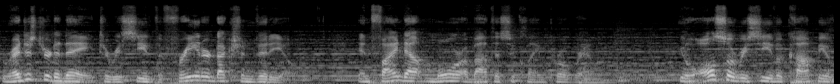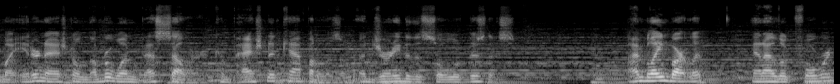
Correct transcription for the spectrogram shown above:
Register today to receive the free introduction video and find out more about this acclaimed program. You'll also receive a copy of my international number one bestseller, Compassionate Capitalism A Journey to the Soul of Business. I'm Blaine Bartlett, and I look forward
